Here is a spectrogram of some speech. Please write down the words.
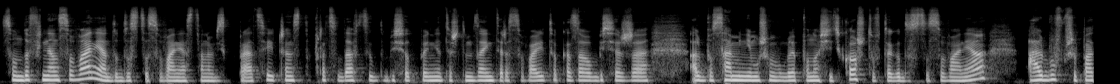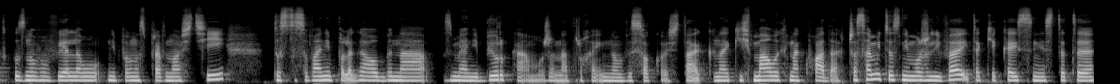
są dofinansowania do dostosowania stanowisk pracy i często pracodawcy, gdyby się się odpowiednio też tym zainteresowali, to okazałoby się, że albo sami nie muszą w ogóle ponosić kosztów tego dostosowania, albo w przypadku znowu wielu niepełnosprawności dostosowanie polegałoby na zmianie biurka, może na trochę inną wysokość, tak? na jakichś małych nakładach. Czasami to jest niemożliwe i takie case'y niestety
